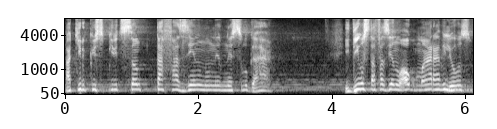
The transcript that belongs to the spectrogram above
aquilo que o Espírito Santo está fazendo nesse lugar. E Deus está fazendo algo maravilhoso.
